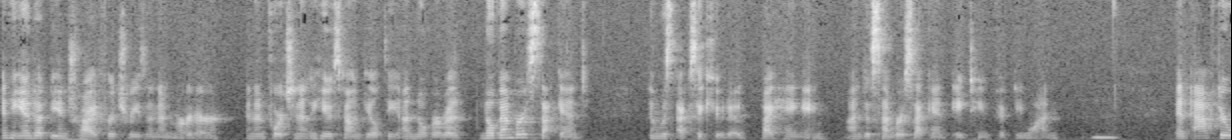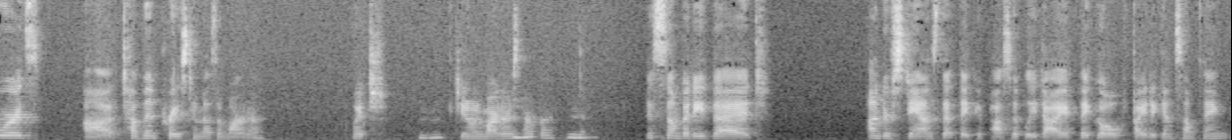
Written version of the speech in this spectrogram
and he ended up being tried for treason and murder. And unfortunately, he was found guilty on November November second, and was executed by hanging on December second, eighteen fifty one. And afterwards, uh, Tubman praised him as a martyr. Which, mhm. do you know what a martyr is, Harper? No. is somebody that understands that they could possibly die if they go fight against something,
